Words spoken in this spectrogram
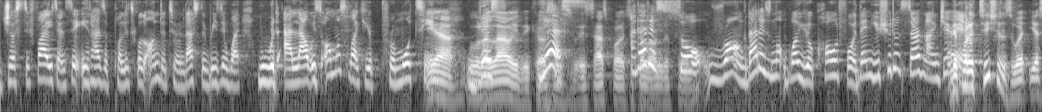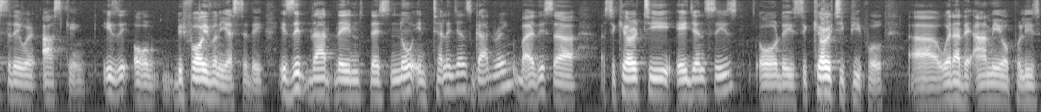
justify it and say it has a political undertone. That's the reason why we would allow. It's almost like you're promoting. yeah we will allow it because yes, it's, it has political and that is undertone. so wrong. That is not what you're called for. Then you shouldn't serve Nigeria. The politicians were, yesterday were asking, is it, or before even yesterday, is it that they, there's no intelligence gathering by this uh, security agencies or the security people, uh, whether the army or police?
